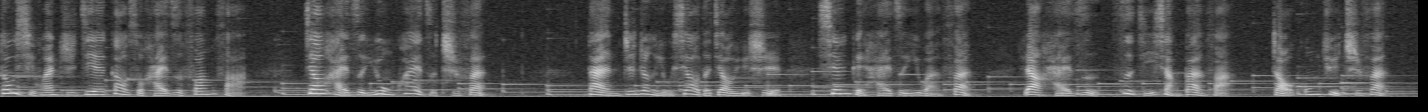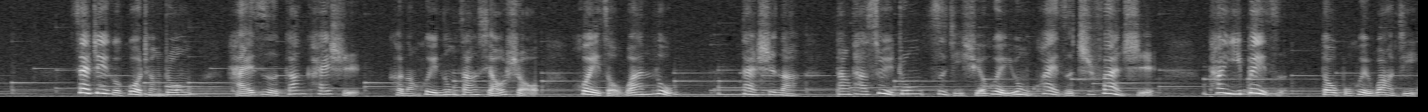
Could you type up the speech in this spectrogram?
都喜欢直接告诉孩子方法，教孩子用筷子吃饭。但真正有效的教育是先给孩子一碗饭，让孩子自己想办法找工具吃饭。在这个过程中，孩子刚开始可能会弄脏小手，会走弯路，但是呢，当他最终自己学会用筷子吃饭时，他一辈子都不会忘记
